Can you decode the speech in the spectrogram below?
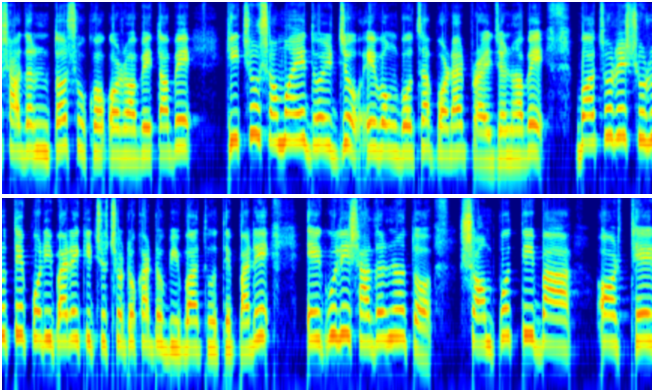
সাধারণত সুখকর হবে। তবে কিছু সময়ে ধৈর্য এবং বোঝাপড়ার প্রয়োজন হবে। বছরের শুরুতে পরিবারে কিছু ছোটোখাটো বিবাদ হতে পারে। এগুলি সাধারণত সম্পত্তি বা অর্থের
